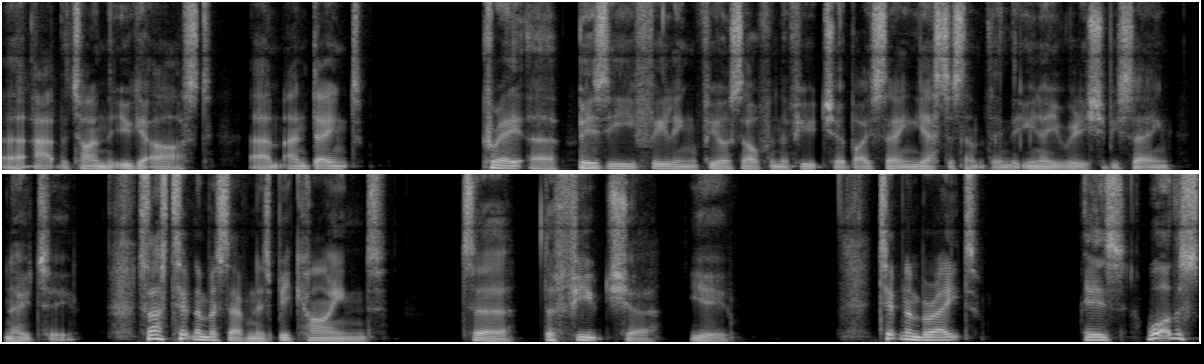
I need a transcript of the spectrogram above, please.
uh, at the time that you get asked um, and don't create a busy feeling for yourself in the future by saying yes to something that you know you really should be saying no to. So that's tip number seven is be kind to the future you. Tip number eight is what are the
